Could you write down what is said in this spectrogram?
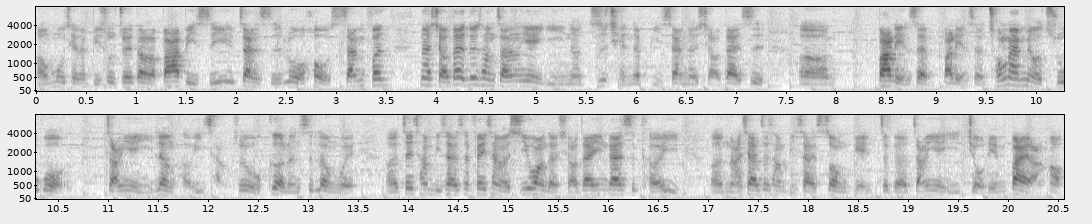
好，目前的比数追到了八比十一，暂时落后三分。那小戴对上张燕怡呢？之前的比赛呢，小戴是呃八连胜，八连胜，从来没有输过张燕怡任何一场。所以我个人是认为，呃这场比赛是非常有希望的，小戴应该是可以呃拿下这场比赛，送给这个张燕怡九连败了哈。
